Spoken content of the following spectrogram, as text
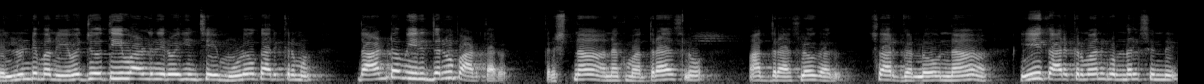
ఎల్లుండి మన యువజ్యోతి వాళ్ళు నిర్వహించే మూడో కార్యక్రమం. దాంట్లో మీరిద్దరూ పాడతారు. కృష్ణ నాకు మద్రాసులో మద్రాసులో కాదు స్వర్గంలో ఉన్న ఈ కార్యక్రమానికి ఉండాల్సిందే.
